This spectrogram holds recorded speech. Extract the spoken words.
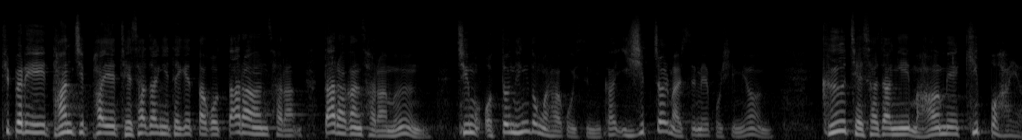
특별히 단지파의 제사장이 되겠다고 따라한 사람, 따라간 사람은 지금 어떤 행동을 하고 있습니까? 20절 말씀에 보시면 그 제사장이 마음에 기뻐하여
